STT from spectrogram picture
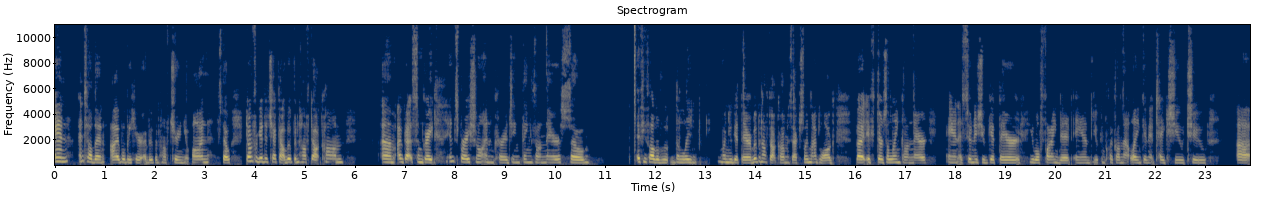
And until then, I will be here at Bupenhof cheering you on. So don't forget to check out bupenhof.com. Um, I've got some great inspirational and encouraging things on there. So if you follow the link when you get there, bupenhof.com is actually my blog, but if there's a link on there, and as soon as you get there, you will find it, and you can click on that link, and it takes you to uh,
